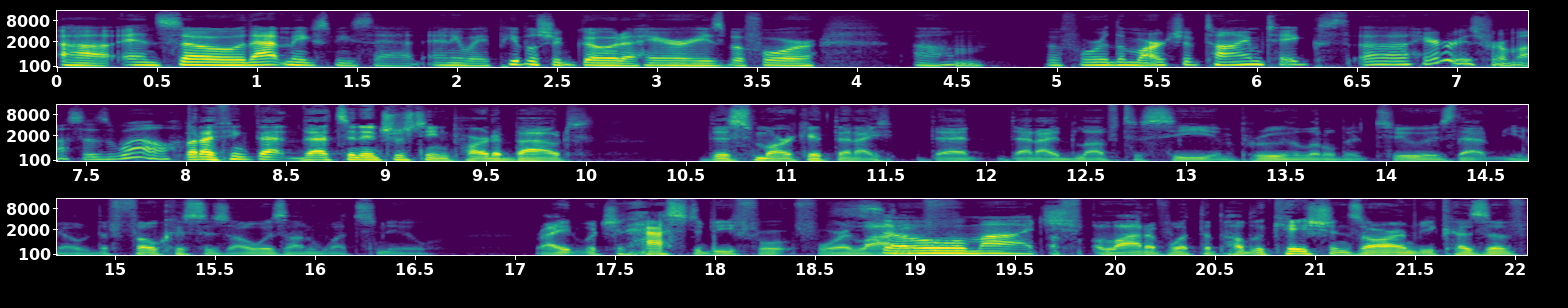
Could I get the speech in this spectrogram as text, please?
uh, and so that makes me sad. Anyway, people should go to Harry's before um, before the march of time takes uh, Harry's from us as well. But I think that that's an interesting part about this market that I that that I'd love to see improve a little bit too is that you know the focus is always on what's new, right? Which it has to be for for a lot so of much. a lot of what the publications are, and because of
